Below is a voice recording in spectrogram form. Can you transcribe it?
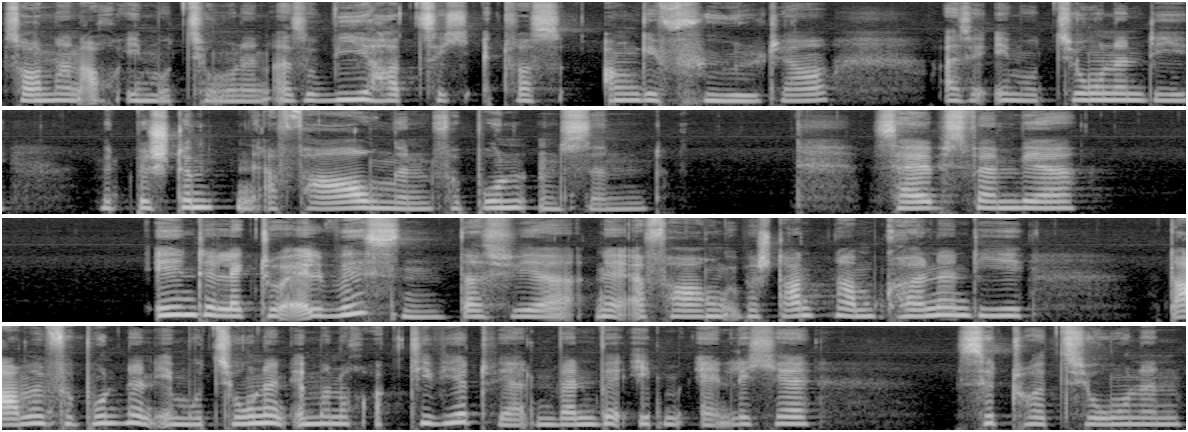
sondern auch Emotionen. Also wie hat sich etwas angefühlt, ja? Also Emotionen, die mit bestimmten Erfahrungen verbunden sind. Selbst wenn wir intellektuell wissen, dass wir eine Erfahrung überstanden haben, können die damit verbundenen Emotionen immer noch aktiviert werden, wenn wir eben ähnliche Situationen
